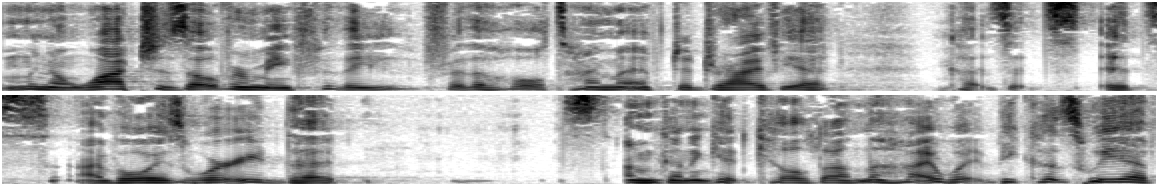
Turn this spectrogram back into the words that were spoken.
you know, watches over me for the for the whole time I have to drive yet, because it's it's. I've always worried that I'm going to get killed on the highway because we have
